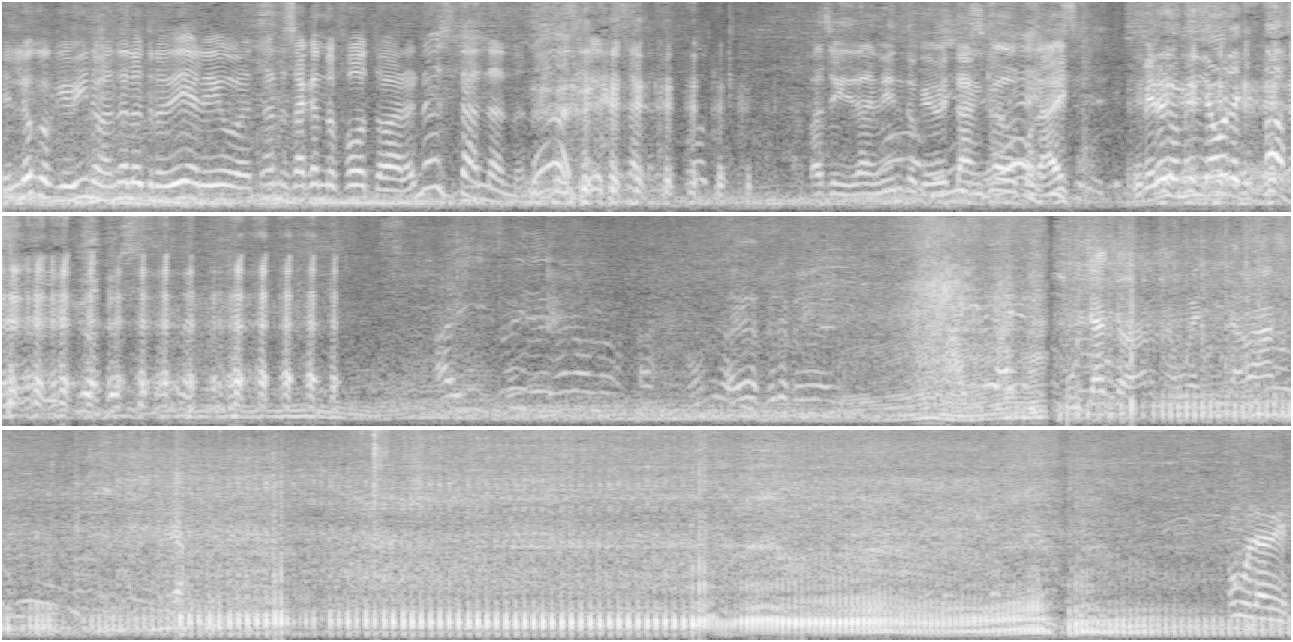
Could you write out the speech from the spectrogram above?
el loco que vino a andar el otro día, le digo, anda sacando fotos ahora. No, se está andando, no, digo, está sacando fotos. Pasa que tan lento que ve estancado por ahí. Esperé la media hora que pasa. Ahí, Muchachos, dar una vueltita más. ¿Cómo la ves?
